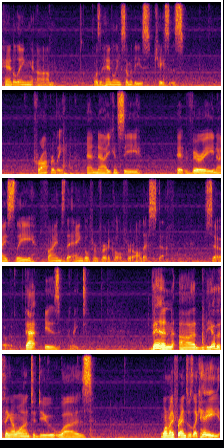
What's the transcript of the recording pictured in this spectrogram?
handling um, wasn't handling some of these cases properly. And now you can see it very nicely finds the angle from vertical for all this stuff. So that is great. Then uh, the other thing I wanted to do was one of my friends was like, hey,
